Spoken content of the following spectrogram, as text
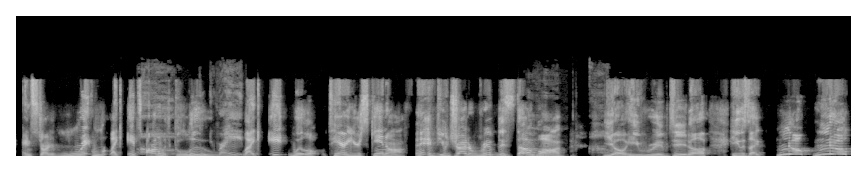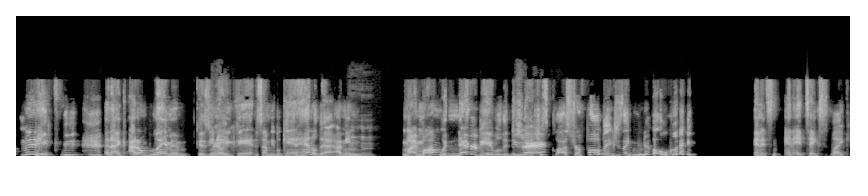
and started ri- like it's on with glue. right. Like it will tear your skin off if you try to rip this stuff Mhm. off. Yo, Oh, he ripped it off. He was like, nope, nope. and I, I don't blame him because you know you can't. Some people can't handle that. I mean, mhm. my mom would never be able to do that. She's claustrophobic. She's like, no way. And it's and it takes like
